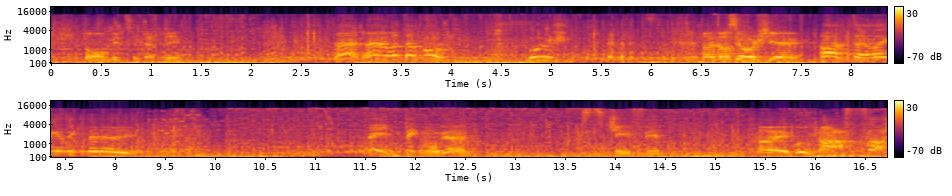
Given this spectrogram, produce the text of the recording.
Je suis tombé de suite après. Ah, ah, va ta peau! Push! Attention au chien! Ah, t'as qu'est-ce qu'il là, lui? Hey, il me pique mon gun! C'est chien fit. Ah, ouais, bouge! Ah, fuck!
